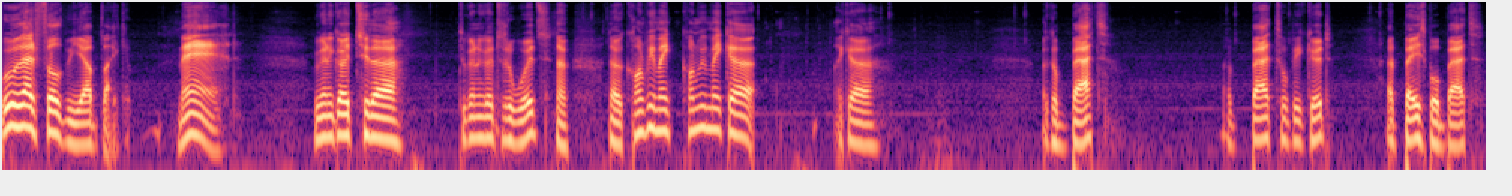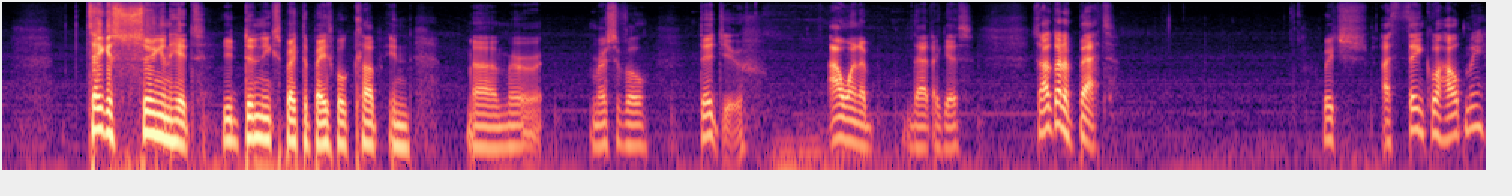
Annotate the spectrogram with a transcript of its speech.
Ooh, that filled me up like, man. We're gonna go to the, we're gonna go to the woods. No, no, can't we make, can't we make a, like a, like a bat? A bat will be good. A baseball bat. Take a swing and hit. You didn't expect the baseball club in uh, Mer Mercerville, did you? I want a, that, I guess. So I got a bat. Which I think will help me.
